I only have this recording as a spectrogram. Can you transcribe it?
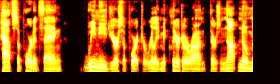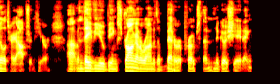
have supported, saying, we need your support to really make clear to Iran there's not no military option here, um, and they view being strong on Iran as a better approach than negotiating.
